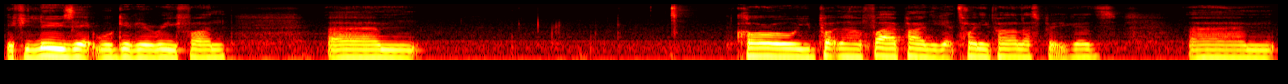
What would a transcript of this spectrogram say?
If you lose it, we'll give you a refund. Um, Coral, you put down five pound, you get twenty pound. That's pretty good. Um,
